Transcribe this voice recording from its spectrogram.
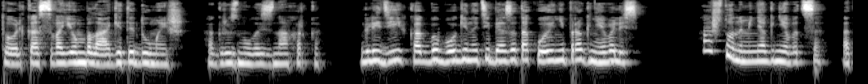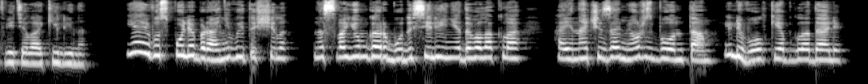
«Только о своем благе ты думаешь», — огрызнулась знахарка. «Гляди, как бы боги на тебя за такое не прогневались». «А что на меня гневаться?» — ответила Акелина. «Я его с поля брани вытащила, на своем горбу до селения доволокла, а иначе замерз бы он там, или волки обглодали».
